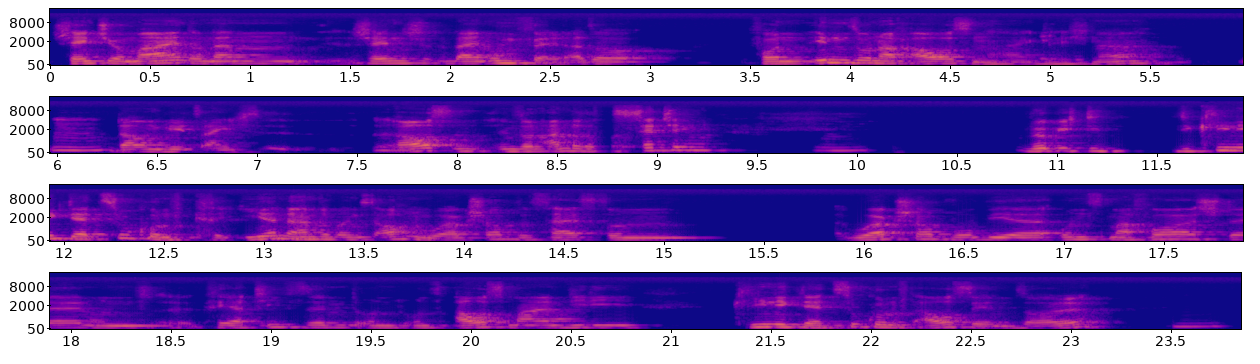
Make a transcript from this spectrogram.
change your mind und dann change dein Umfeld. Also von innen so nach außen eigentlich. Ne? Mhm. Darum geht es eigentlich. Raus in, in, so ein anderes Setting. Mhm. Wirklich die, die Klinik der Zukunft kreieren. Da haben wir übrigens auch einen Workshop. Das heißt, so ein Workshop, wo wir uns mal vorstellen und äh, kreativ sind und uns ausmalen, wie die Klinik der Zukunft aussehen soll. Mhm.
